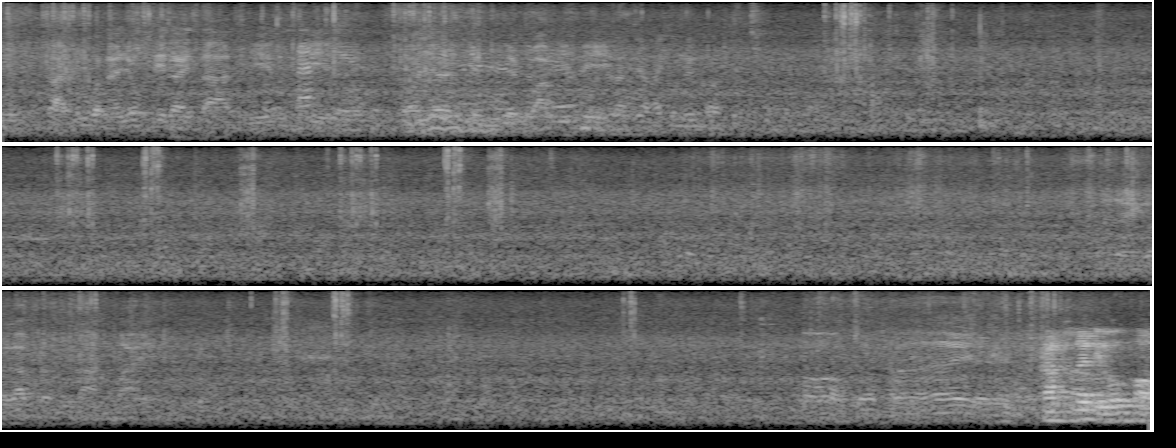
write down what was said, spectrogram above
มวลถ่ายรูปกับนายกทีใดตาทีทุกทีเลยก็จะเห็นด้วยความยินดีเราจะให้คนอื่นก่อน อะไรก็รับรับตามไปก็ปลอดภัย ครับแล้วเดี๋ยวขอ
